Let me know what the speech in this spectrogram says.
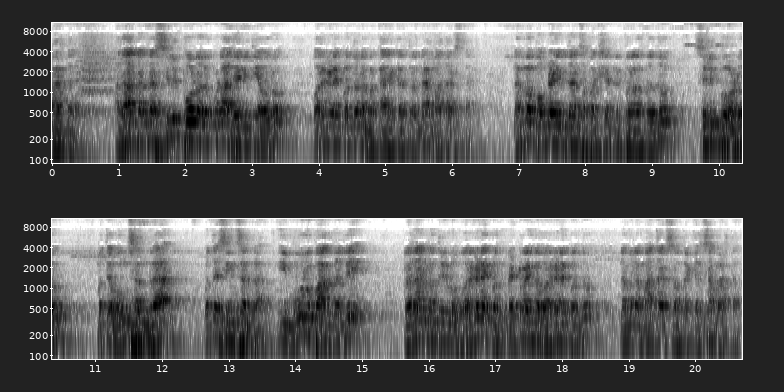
ಮಾಡ್ತಾರೆ. ಅದಾದ ನಂತರ ಸಿಲ್ಕ್ ಬೋರ್ಡ್ ಅಲ್ಲೂ ಕೂಡ ಅದೇ ರೀತಿ ಅವರು ಹೊರಗಡೆ ಬಂದು ನಮ್ಮ ಕಾರ್ಯಕರ್ತರನ್ನ ಮಾತಾಡಿಸ್ತಾರೆ. ನಮ್ಮ ಬೊಮ್ಮನಹಳ್ಳಿ ವಿಧಾನಸಭಾ ಕ್ಷೇತ್ರಕ್ಕೆ ಬರುವಂತದ್ದು ಸಿಲ್ಕ್ ಬೋರ್ಡು ಮತ್ತೆ ಒಂಸಂದ್ರ ಮತ್ತೆ ಸಿಂಗ್ಸಂದ್ರ ಈ ಮೂರು ಭಾಗದಲ್ಲಿ ಪ್ರಧಾನಮಂತ್ರಿಗಳು ಹೊರಗಡೆ ಬಂದು ಮೆಟ್ರೋ ಇಂದ ಹೊರಗಡೆ ಬಂದು ನಮ್ಮನ್ನ ಮಾತಾಡಿಸುವಂತ ಕೆಲಸ ಮಾಡ್ತಾರೆ.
